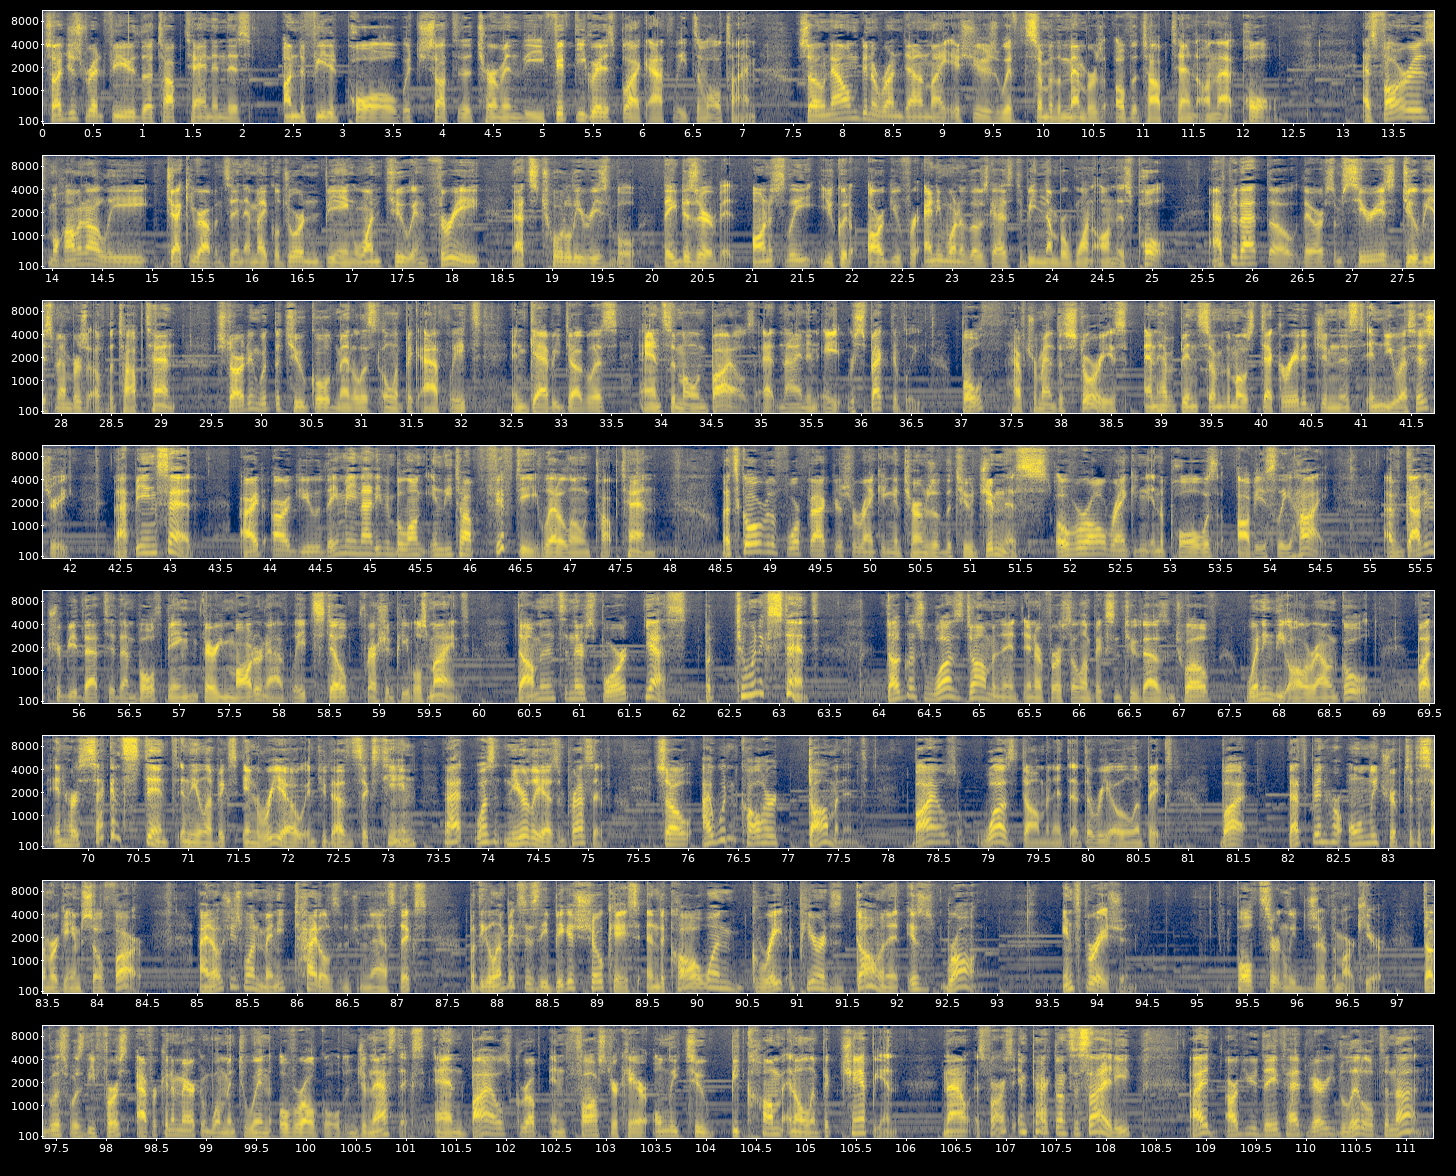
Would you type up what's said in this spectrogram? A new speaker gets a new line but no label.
So I just read for you the top 10 in this undefeated poll, which sought to determine the 50 greatest black athletes of all time. So now I'm going to run down my issues with some of the members of the top 10 on that poll. As far as Muhammad Ali, Jackie Robinson, and Michael Jordan being 1, 2, and 3, that's totally reasonable. They deserve it. Honestly, you could argue for any one of those guys to be number 1 on this poll. After that, though, there are some serious dubious members of the top 10 starting with the two gold medalist Olympic athletes in Gabby Douglas and Simone Biles at 9 and 8 respectively. Both have tremendous stories and have been some of the most decorated gymnasts in US history. That being said, I'd argue they may not even belong in the top 50, let alone top 10. Let's go over the four factors for ranking in terms of the two gymnasts. Overall ranking in the poll was obviously high. I've got to attribute that to them both being very modern athletes, still fresh in people's minds. Dominance in their sport, yes, but to an extent. Douglas was dominant in her first Olympics in 2012, winning the all around gold. But in her second stint in the Olympics in Rio in 2016, that wasn't nearly as impressive. So I wouldn't call her dominant. Biles was dominant at the Rio Olympics, but that's been her only trip to the Summer Games so far. I know she's won many titles in gymnastics, but the Olympics is the biggest showcase, and to call one great appearance dominant is wrong. Inspiration. Both certainly deserve the mark here. Douglas was the first African American woman to win overall gold in gymnastics, and Biles grew up in foster care only to become an Olympic champion. Now, as far as impact on society, I'd argue they've had very little to none,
